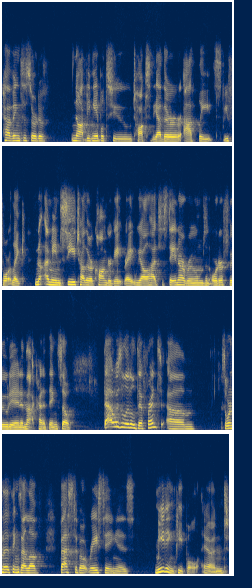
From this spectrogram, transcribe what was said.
having to sort of not being able to talk to the other athletes before, like, no, I mean, see each other or congregate, right? We all had to stay in our rooms and order food in and that kind of thing. So that was a little different. Um, so one of the things I love best about racing is meeting people, and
